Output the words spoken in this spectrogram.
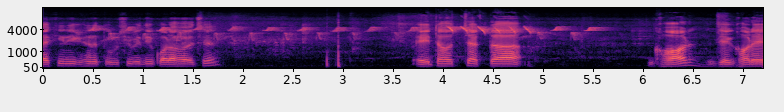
দেখিনি, এখানে তুলসী বেদি করা হয়েছে। এইটা হচ্ছে একটা ঘর, যে ঘরে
